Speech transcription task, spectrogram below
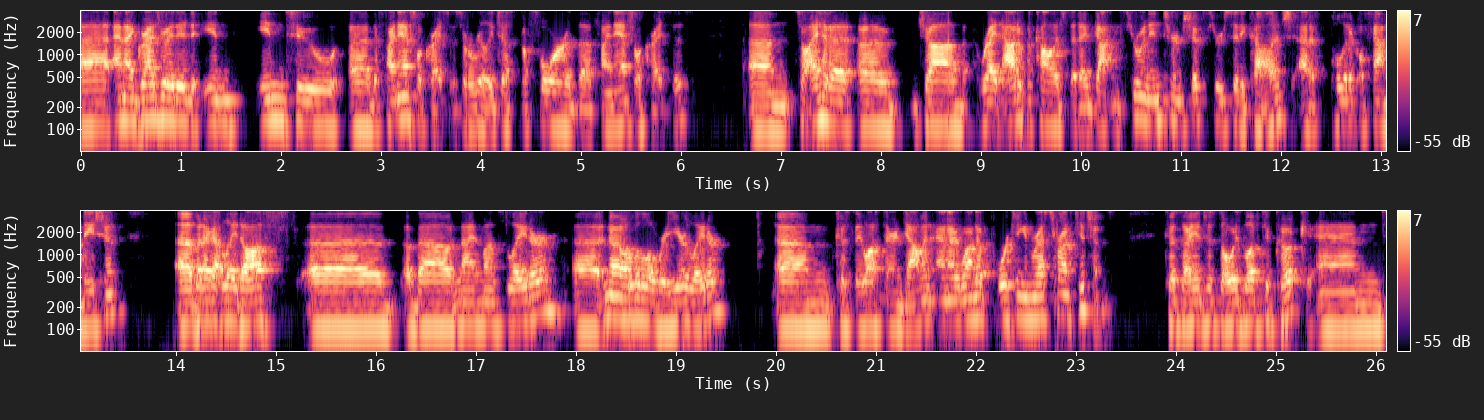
uh, and I graduated in into uh, the financial crisis, or really just before the financial crisis. Um, so I had a, a, job right out of college that I'd gotten through an internship through City College at a political foundation, uh, but I got laid off uh, about nine months later. Uh, no, a little over a year later, because um, they lost their endowment, and I wound up working in restaurant kitchens because I had just always loved to cook and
